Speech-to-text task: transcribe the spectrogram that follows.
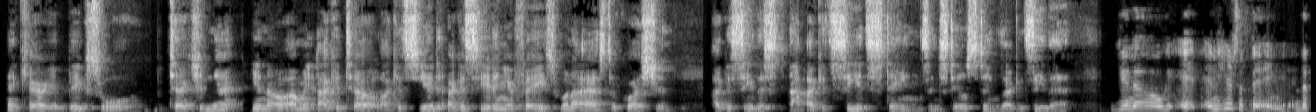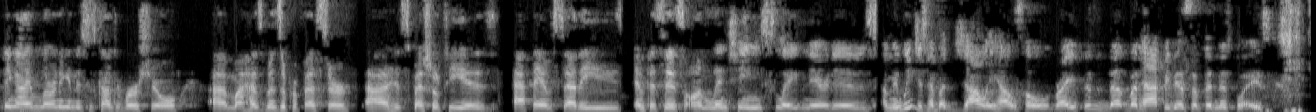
and carry a big sword. Protect your neck. You know, I mean, I could tell. I could see it. I could see it in your face when I asked the question. I could see this. I could see it stings and still stings. I could see that. You know, it, and here's the thing. The thing I'm learning, and this is controversial. Uh, my husband's a professor. Uh, his specialty is AFAM studies, emphasis on lynching, slave narratives. I mean, we just have a jolly household, right? This is nothing but happiness up in this place.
